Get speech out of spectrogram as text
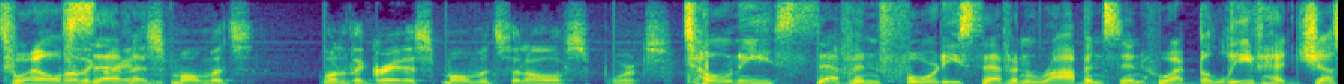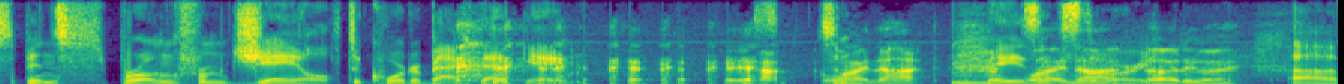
12 of the 7. greatest moments. One of the greatest moments in all of sports. Tony 747 Robinson, who I believe had just been sprung from jail to quarterback that game. yeah, Some why not? Amazing Why not? story. Anyway. Uh,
